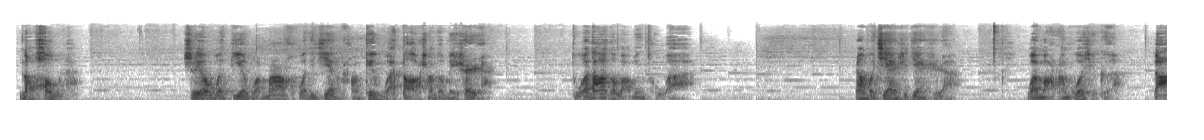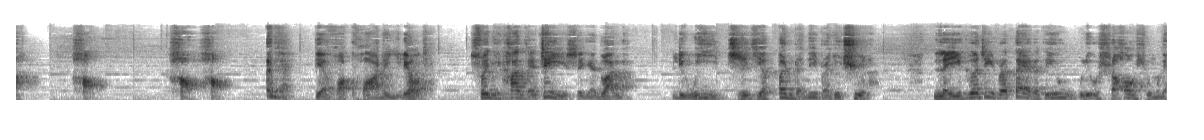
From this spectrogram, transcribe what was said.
脑后了。只要我爹我妈活得健康，给我搭上都没事啊！多大个亡命徒啊！让我见识见识啊！我马上过去，哥啊！好，好，好！电话夸着一撂下，说你看，在这一时间段呢，刘毅直接奔着那边就去了。磊哥这边带着得有五六十号兄弟，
